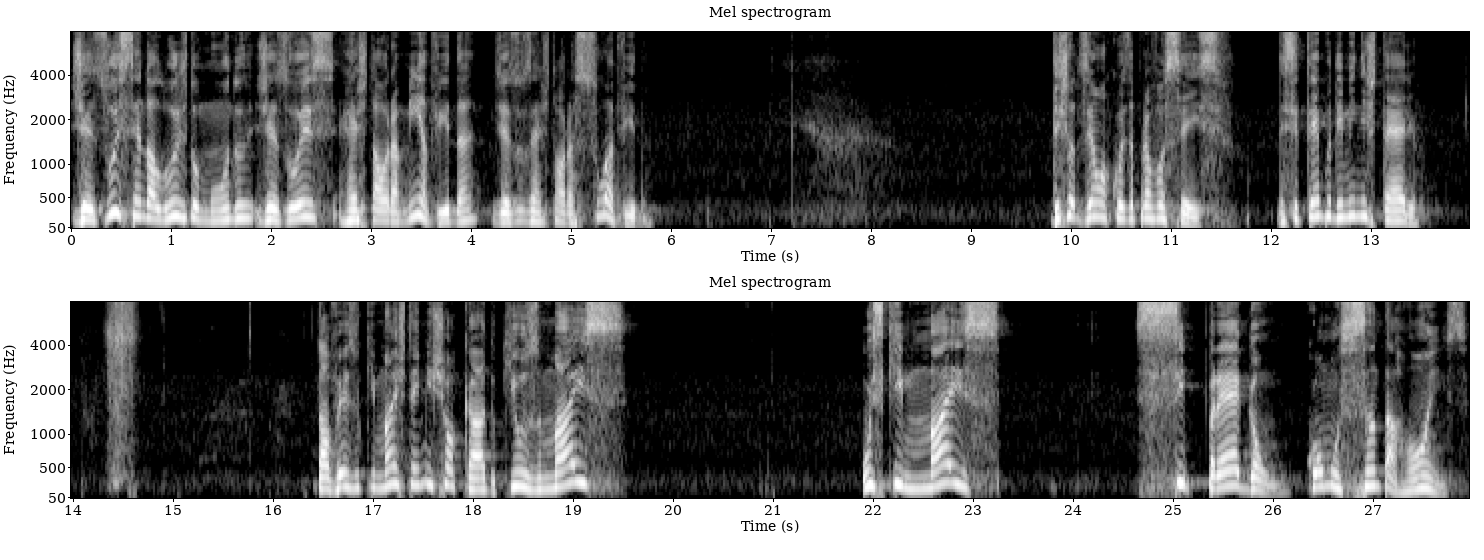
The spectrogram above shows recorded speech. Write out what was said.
Jesus sendo a luz do mundo, Jesus restaura a minha vida, Jesus restaura a sua vida. Deixa eu dizer uma coisa para vocês. Nesse tempo de ministério, talvez o que mais tem me chocado, que os mais os que mais se pregam como santarrões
